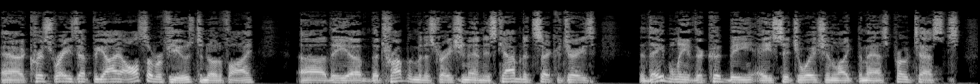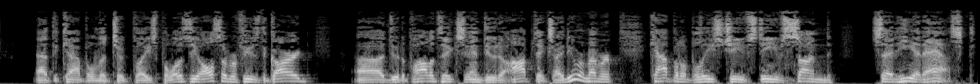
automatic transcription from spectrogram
Uh, Chris Wray's FBI also refused to notify uh, the uh, the Trump administration and his cabinet secretaries they believe there could be a situation like the mass protests at the Capitol that took place. Pelosi also refused the guard uh, due to politics and due to optics. I do remember Capitol Police Chief Steve Sund said he had asked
